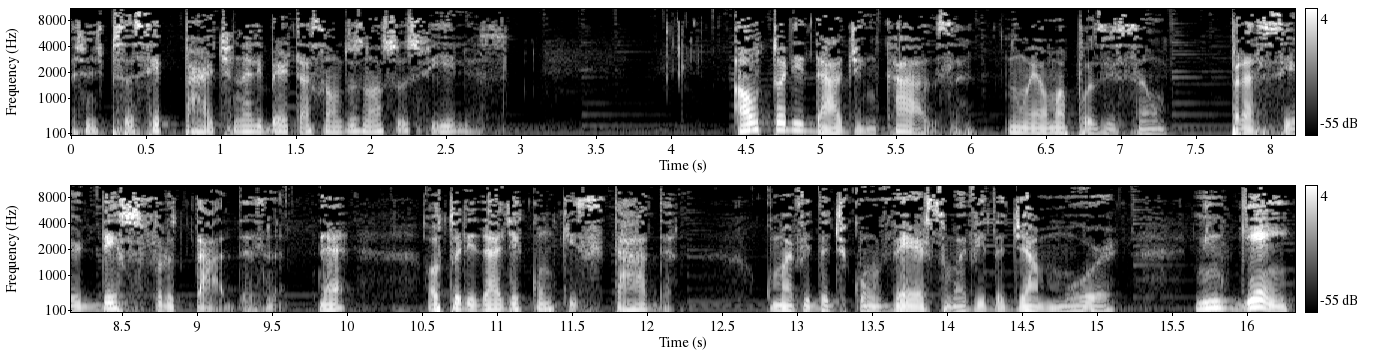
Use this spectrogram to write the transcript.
a gente precisa ser parte na libertação dos nossos filhos. autoridade em casa não é uma posição para ser desfrutada, né? Autoridade é conquistada com uma vida de conversa, uma vida de amor. Ninguém,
